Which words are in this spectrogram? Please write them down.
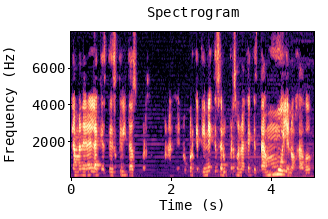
la manera en la que está escrita su personaje, ¿no? Porque tiene que ser un personaje que está muy enojado.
